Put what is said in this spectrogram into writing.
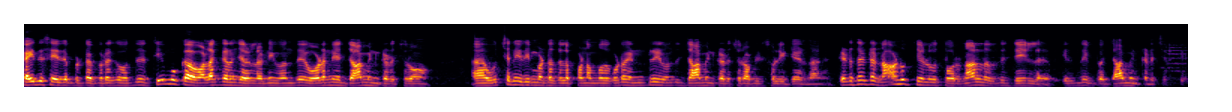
கைது செய்யப்பட்ட பிறகு வந்து திமுக வழக்கறிஞர்கள் அணி வந்து உடனே ஜாமீன் கிடைச்சிரும். அஹ், உச்சநீதிமன்றத்தில் பண்ணும்போது கூட இன்றே வந்து ஜாமீன் கிடைச்சிரும் அப்படின்னு சொல்லிட்டே இருந்தாங்க. கிட்டத்தட்ட நானூற்றி எழுபத்தி ஒரு நாள்ல வந்து ஜெயிலில் இருந்து இப்போ ஜாமீன் கிடைச்சிருக்கு.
